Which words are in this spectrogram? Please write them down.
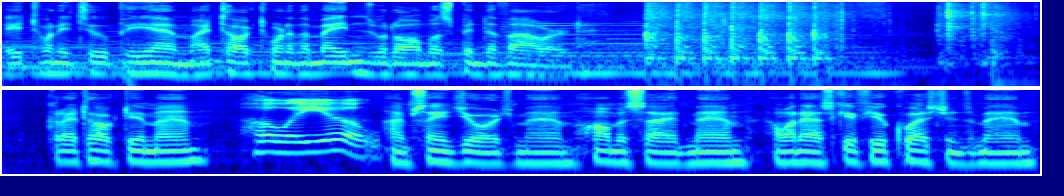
8.22 p.m. I talked to one of the maidens who had almost been devoured. Could I talk to you, ma'am? Who are you? I'm St. George, ma'am. Homicide, ma'am. I want to ask you a few questions, ma'am.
